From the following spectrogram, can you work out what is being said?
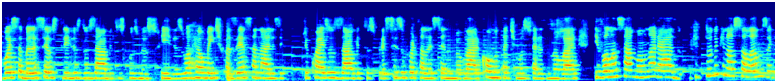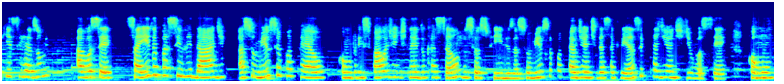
vou estabelecer os trilhos dos hábitos com os meus filhos, vou realmente fazer essa análise de quais os hábitos preciso fortalecer no meu lar, como está a atmosfera do meu lar, e vou lançar a mão no arado, porque tudo que nós falamos aqui se resume a você sair da passividade, assumir o seu papel, como principal agente na educação dos seus filhos, assumir o seu papel diante dessa criança que está diante de você, como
